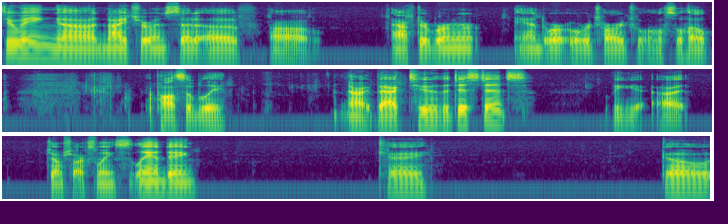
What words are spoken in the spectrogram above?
Doing uh, nitro instead of uh, afterburner and or overcharge will also help possibly all right back to the distance we uh jump shock swings landing. Okay. Go.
